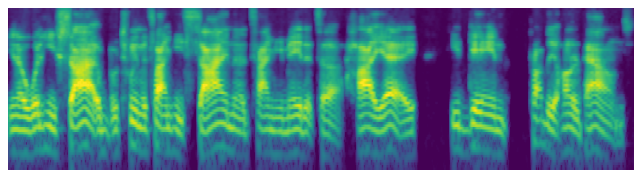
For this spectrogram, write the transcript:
you know, when he signed, between the time he signed and the time he made it to high A, he'd gained probably 100 pounds.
